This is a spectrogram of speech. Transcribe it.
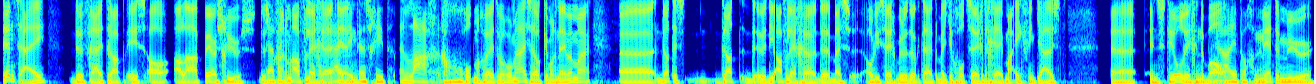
tenzij de vrije trap is al à la per schuurs. Dus Ja, we gaan hem afleggen en en schiet. En laag. God mag weten waarom hij ze elke keer mag nemen. Maar eh, dat is dat, de- die afleggen. De, bij Odyssee gebeurt het ook altijd een beetje God zegen de greep. Maar ik vind juist eh, een stilliggende bal Ja, je hebt wel gelijk. met een muur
